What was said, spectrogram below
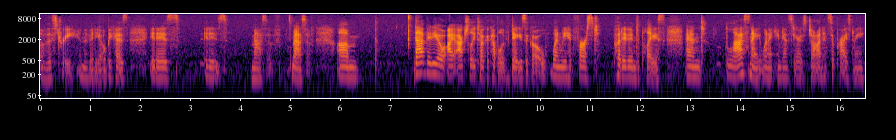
of this tree in the video because it is, it is massive. It's massive. Um, that video I actually took a couple of days ago when we had first put it into place and last night when I came downstairs, John had surprised me.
